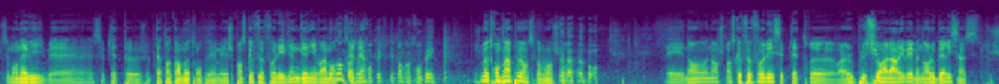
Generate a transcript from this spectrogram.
C'est mon avis, mais c'est peut-être, peu- je vais peut-être encore me tromper, mais je pense que Feu Follet vient de gagner vraiment Pourquoi très bien. Tu t'es pas encore trompé? Je me trompe un peu en ce moment, je trouve. Bon. Et non, non, je pense que Feu Follet, c'est peut-être euh, voilà, le plus sûr à l'arrivée. Maintenant, le Berry, un- je,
